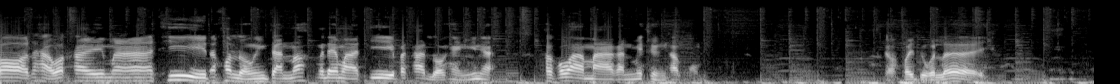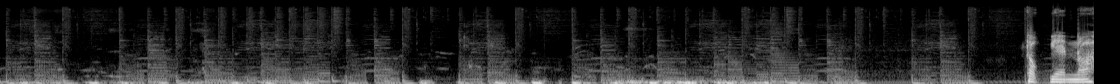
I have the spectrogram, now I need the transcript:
ก็ถ้าหากว่าใครมาที่นครหลวงเวียงจันทร์เนาะไม่ได้มาที่พระธาตุหลวงแห่งนี้เนี่ยเขาก็ว่ามากันไม่ถึงครับผม เดี๋ยวไปดูกันเลย ตกเย็นเนาะ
